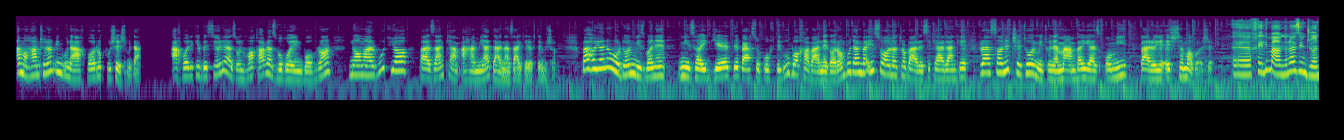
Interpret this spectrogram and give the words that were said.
اما همچنان این گونه اخبار را پوشش میدن اخباری که بسیاری از اونها قبل از وقوع این بحران نامربوط یا بعضا کم اهمیت در نظر گرفته می‌شد بهایان اردن میزبان میزهای گرد بحث و گفتگو با خبرنگاران بودند و این سوالات را بررسی کردند که رسانه چطور می‌تونه منبعی از امید برای اجتماع باشه. خیلی ممنون از این جون.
